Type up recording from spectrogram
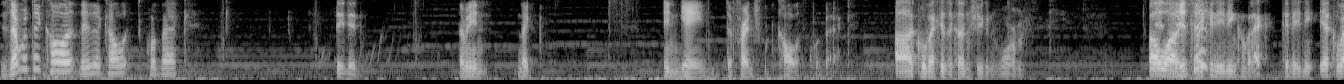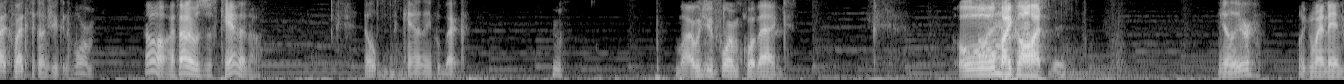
Is that what they call it? They they call it Quebec? They did. I mean, like in game, the French would call it Quebec. Uh, Quebec is a country you can form. Oh, uh, Is like it? Canadian Quebec? Canadian, yeah, Quebec. Quebec's a country you can form. Oh, I thought it was just Canada. Nope, Canada and Quebec. Why would you Hmm. form Quebec? Oh I my god! actually- Look at my name.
